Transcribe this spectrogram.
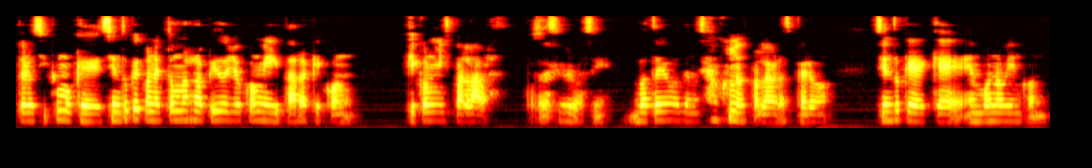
pero sí como que siento que conecto más rápido yo con mi guitarra que con, que con mis palabras por decirlo así. Batallo demasiado con las palabras, pero siento que, que embono bien con,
